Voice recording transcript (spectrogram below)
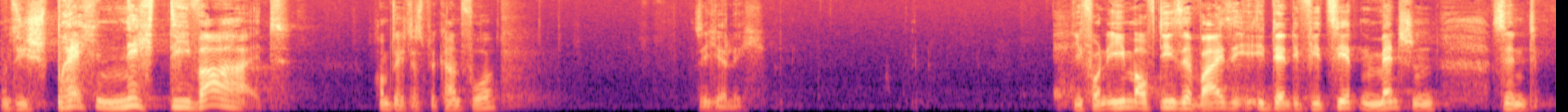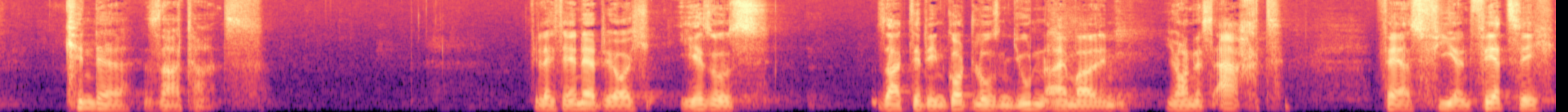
und sie sprechen nicht die Wahrheit. Kommt euch das bekannt vor? Sicherlich. Die von ihm auf diese Weise identifizierten Menschen sind Kinder Satans. Vielleicht erinnert ihr euch, Jesus sagte den gottlosen Juden einmal in Johannes 8, Vers 44,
